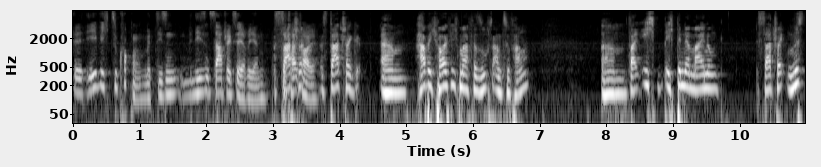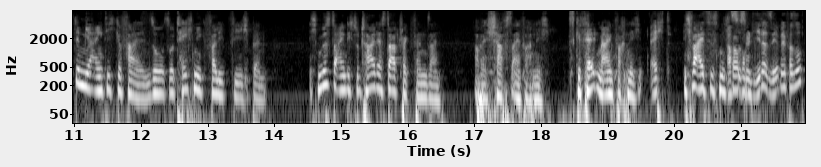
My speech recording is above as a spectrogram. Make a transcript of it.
äh, ewig zu gucken mit diesen, mit diesen Star Trek Serien. Star, total toll. Trek, Star Trek ähm, habe ich häufig mal versucht anzufangen, ähm, weil ich, ich bin der Meinung, Star Trek müsste mir eigentlich gefallen, so, so technikverliebt wie ich bin. Ich müsste eigentlich total der Star Trek-Fan sein. Aber ich schaff's einfach nicht. Es gefällt mir einfach nicht. Echt? Ich weiß es nicht Hast du es mit jeder Serie versucht?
